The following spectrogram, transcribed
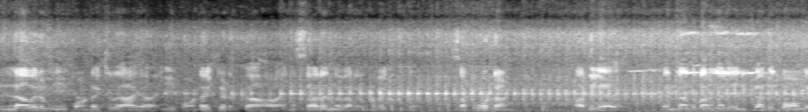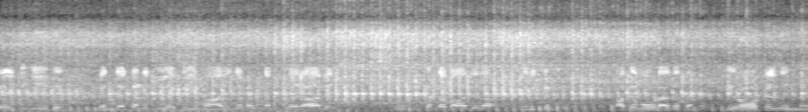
എല്ലാവരും ഈ കോൺട്രാക്ടറായ ഈ കോൺട്രാക്ട് എടുത്ത അൻസാർ എന്ന് പറയുന്ന വ്യക്തിക്ക് സപ്പോർട്ടാണ്. അതിൽ എന്താണെന്ന് പറഞ്ഞാൽ എനിക്കത് കോൺക്രീറ്റ് ചെയ്ത് എന്റെ കിണറ്റിലേക്ക് ഈ മാലിന്യ വെള്ളം വരാതെ സൂക്ഷിക്കേണ്ട ബാധ്യത എനിക്കുണ്ട്. അതുകൂടാതെ തന്നെ ഈ റോട്ടിൽ നിന്ന്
